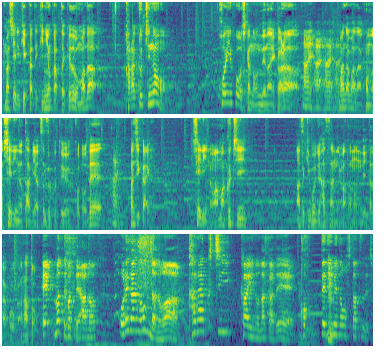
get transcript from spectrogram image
うん、まあシェリー結果的に良かったけどまだ辛口の濃い方しか飲んでないから、はいはいはいはい、まだまだこのシェリーの旅は続くということで、はい、まあ、次回シェリーの甘口あずき58さんにまた飲んでいただこうかなと。え待って待ってあの俺が飲んだのは辛口回の中でこってりめの2つでしょ、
